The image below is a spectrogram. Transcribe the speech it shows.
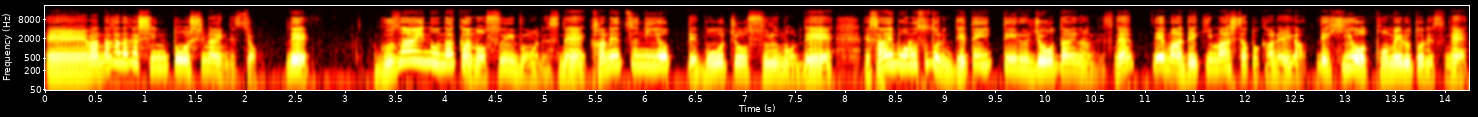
えー、まあ、なかなか浸透しないんですよ。で、具材の中の水分はですね、加熱によって膨張するので、細胞の外に出ていっている状態なんですね。で、まあできましたとカレーが。で、火を止めるとですね、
